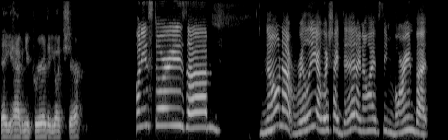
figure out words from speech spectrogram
that you have in your career that you like to share? Funny stories? Um, no, not really. I wish I did. I know I've seen boring, but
